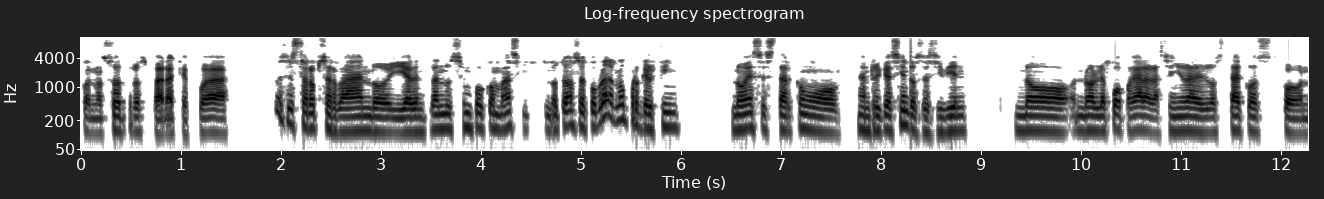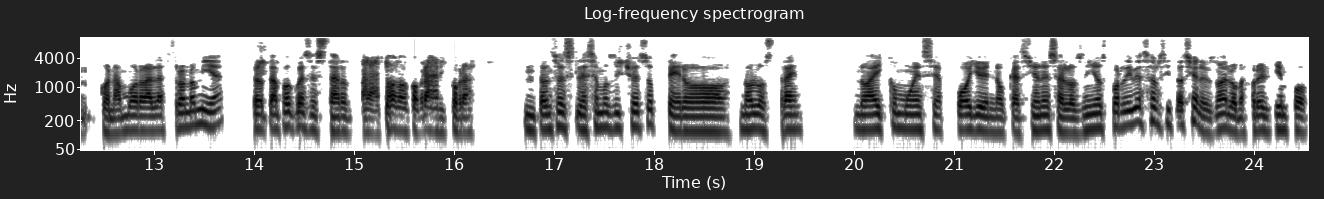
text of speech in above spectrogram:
con nosotros para que pueda pues estar observando y adentrándose un poco más y no te vamos a cobrar, ¿no? Porque el fin no es estar como enriqueciéndose, si bien no, no le puedo pagar a la señora de los tacos con, con amor a la astronomía, pero tampoco es estar para todo cobrar y cobrar. Entonces les hemos dicho eso, pero no los traen. No hay como ese apoyo en ocasiones a los niños por diversas situaciones, ¿no? A lo mejor el tiempo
